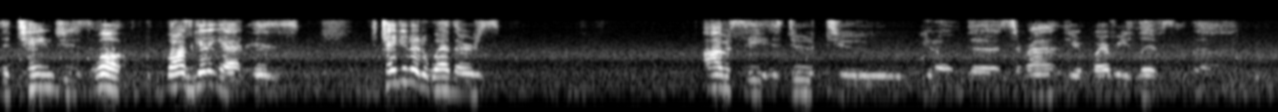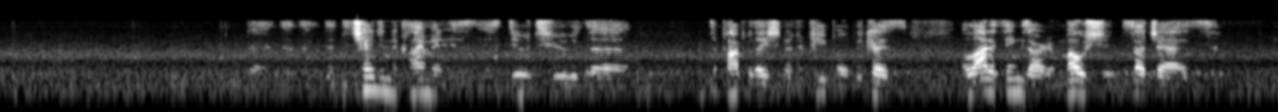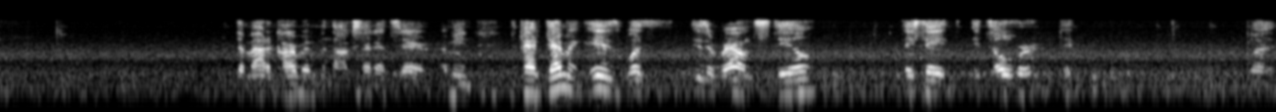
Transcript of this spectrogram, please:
the changes. Well, what I was getting at is the changing of the weather's obviously is due to you know the surround wherever you live. The, the, the, the change in the climate is, is due to the the population of the people because a lot of things are in motion, such as the amount of carbon monoxide that's there. I mean, pandemic is was is around still. They say it's over, but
